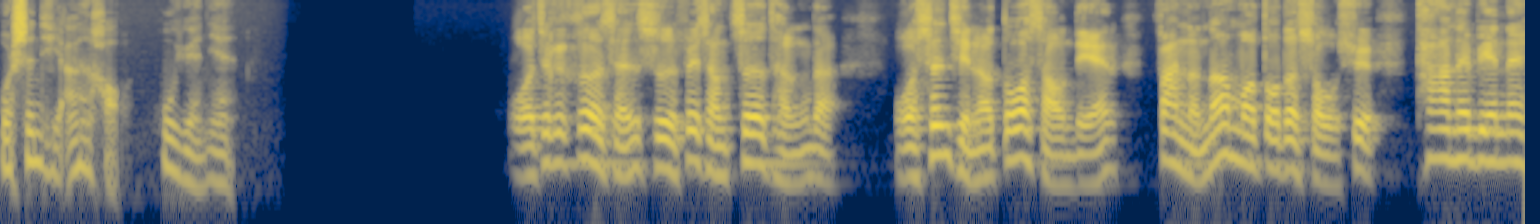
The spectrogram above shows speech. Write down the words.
我身体安好，勿远念。”我这个课程是非常折腾的，我申请了多少年，办了那么多的手续，他那边呢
